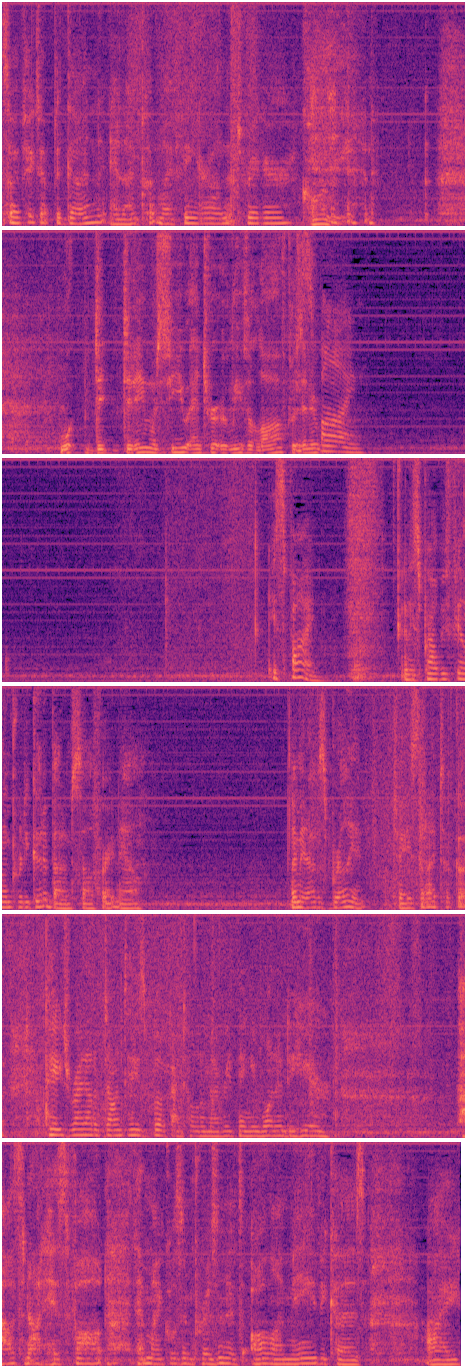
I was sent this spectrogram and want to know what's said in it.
So I picked up the gun and I put my finger on the trigger. Carly. what, did, did anyone see you enter or leave the loft? Was He's any... fine. He's fine. And he's probably feeling pretty good about himself right now. I mean, I was brilliant, Jason. I took a page right out of Dante's book. I told him everything he wanted to hear. How it's not his fault that Michael's in prison. It's all on me because I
